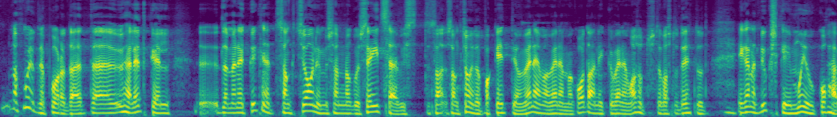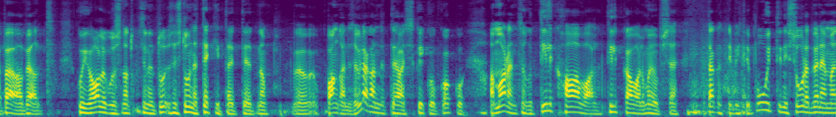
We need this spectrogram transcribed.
noh, muidugi teeb korda, et äh, ühel hetkel ütleme, need kõik need sanktsioonid, mis on nagu seitse vist sanktsioonide paketti on Venemaa, Venemaa kodanike, Venemaa asutuste vastu tehtud, ega nad ükski ei mõju kohe päevapealt. kuigi alguses natuke selline sellist tunnet tekitati, et noh, pangad ei saa ülekandet teha, siis kõik kukub kokku. aga ma arvan, et nagu tilkhaaval, tilkhaaval mõjub see, et hakati pihta Putinist, suured Venemaa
